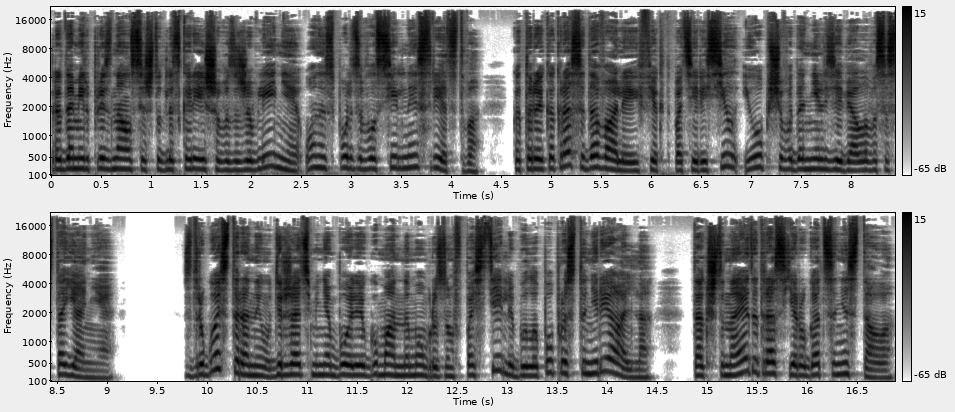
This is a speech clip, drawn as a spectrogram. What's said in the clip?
Радомир признался, что для скорейшего заживления он использовал сильные средства, которые как раз и давали эффект потери сил и общего до нельзя вялого состояния. С другой стороны, удержать меня более гуманным образом в постели было попросту нереально, так что на этот раз я ругаться не стала,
